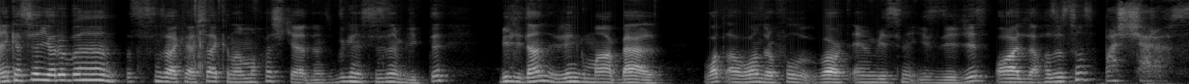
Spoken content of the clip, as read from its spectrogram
Annyeonghaseyo yorubun. Nasılsınız arkadaşlar? Kanalıma hoş geldiniz. Bugün sizinle birlikte Billy'den Ring My Bell What a Wonderful World MV'sini izleyeceğiz. O halde hazırsanız başlıyoruz.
